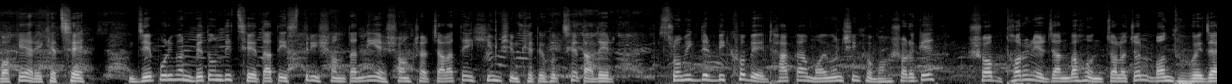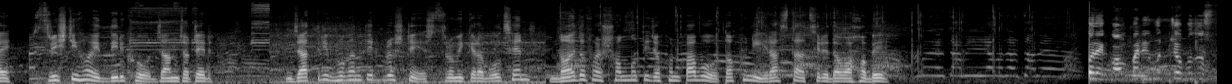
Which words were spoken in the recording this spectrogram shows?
বকেয়া রেখেছে। যে পরিমাণ বেতন দিচ্ছে, তাতে স্ত্রী সন্তান নিয়ে সংসার চালাতে হিমশিম খেতে হচ্ছে তাদের। শ্রমিকদের বিক্ষোভে ঢাকা ময়মনসিংহ মহাসড়কে সব ধরনের যানবাহন চলাচল বন্ধ হয়ে যায়। সৃষ্টি হয় দীর্ঘ যানজটের। যাত্রী ভোগান্তির প্রশ্নে শ্রমিকেরা বলছেন, নয় দফার সম্মতি যখন পাবো, তখনই রাস্তা ছেড়ে দেওয়া হবে। কোম্পানির উচ্চপদস্থ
